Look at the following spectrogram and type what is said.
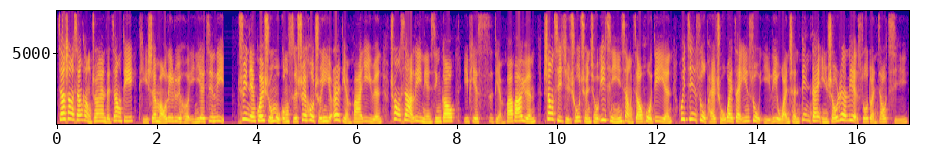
加上香港专案的降低，提升毛利率和营业净利。去年归属母公司税后纯益二点八亿元，创下历年新高，EPS 四点八八元。上期指出，全球疫情影响交货递延，会尽速排除外在因素，以力完成订单营收认列，缩短交期。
